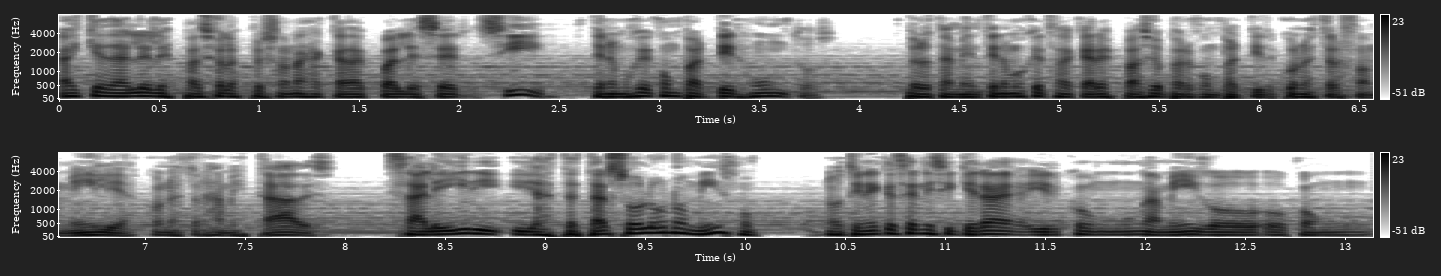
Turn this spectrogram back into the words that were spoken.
Hay que darle el espacio a las personas a cada cual de ser. Sí, tenemos que compartir juntos, pero también tenemos que sacar espacio para compartir con nuestras familias, con nuestras amistades. Salir y, hasta estar solo uno mismo. No tiene que ser ni siquiera ir con un amigo o con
